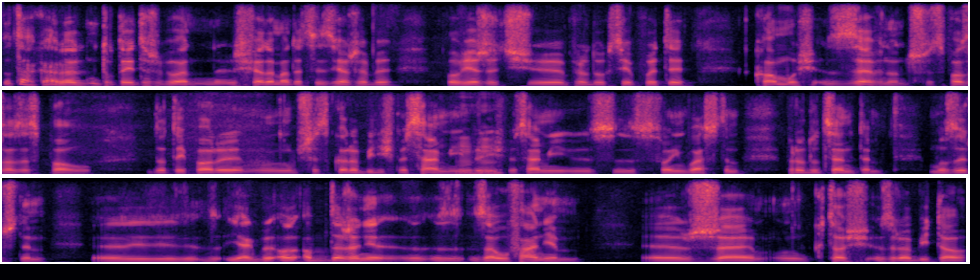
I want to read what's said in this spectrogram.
No tak, ale tutaj też była świadoma decyzja, żeby powierzyć produkcję płyty komuś z zewnątrz, spoza zespołu. Do tej pory mm, wszystko robiliśmy sami. Mhm. Byliśmy sami z swoim własnym producentem muzycznym. Y, jakby obdarzenie zaufaniem, y, że ktoś zrobi to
